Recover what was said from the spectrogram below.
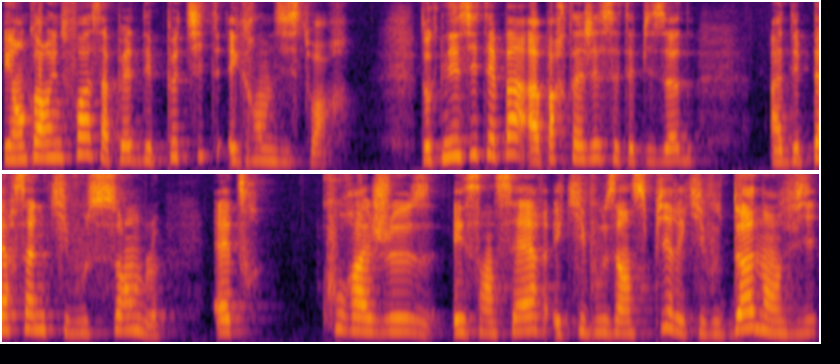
Et encore une fois, ça peut être des petites et grandes histoires. Donc n'hésitez pas à partager cet épisode à des personnes qui vous semblent être courageuses et sincères et qui vous inspirent et qui vous donnent envie,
